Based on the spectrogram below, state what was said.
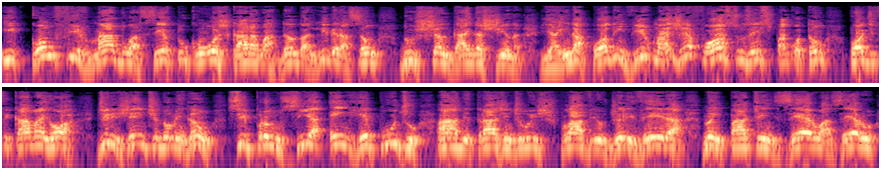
E confirmado o acerto com Oscar aguardando a liberação do Xangai da China. E ainda podem vir mais reforços, hein? Esse pacotão pode ficar maior. Dirigente Domingão se pronuncia em repúdio à arbitragem de Luiz Flávio de Oliveira no empate em 0 a 0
